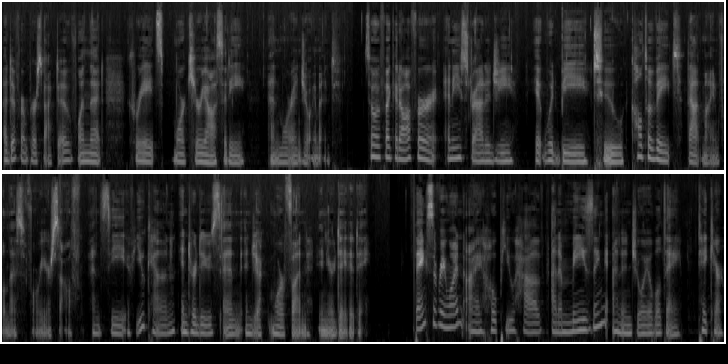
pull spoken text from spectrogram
a different perspective, one that creates more curiosity and more enjoyment. So, if I could offer any strategy it would be to cultivate that mindfulness for yourself and see if you can introduce and inject more fun in your day to day. Thanks, everyone. I hope you have an amazing and enjoyable day. Take care.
